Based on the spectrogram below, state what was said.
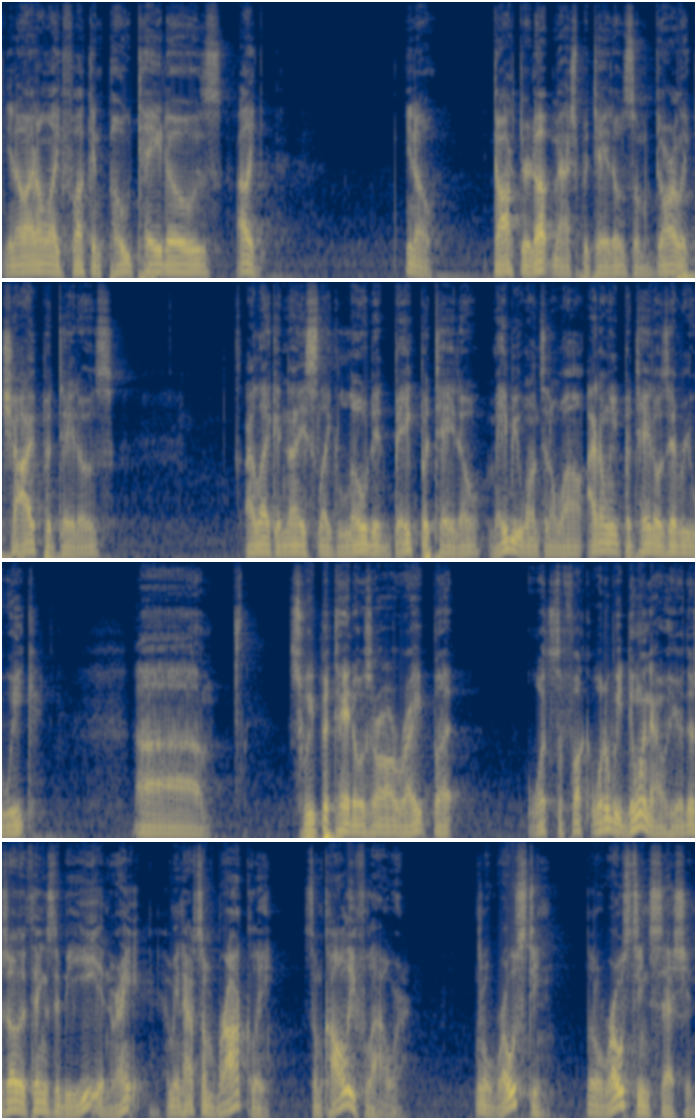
You know, I don't like fucking potatoes. I like, you know, doctored up mashed potatoes, some garlic chive potatoes. I like a nice, like, loaded baked potato, maybe once in a while. I don't eat potatoes every week. Uh, sweet potatoes are all right, but what's the fuck? What are we doing out here? There's other things to be eating, right? I mean, have some broccoli some cauliflower, little roasting, little roasting session.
